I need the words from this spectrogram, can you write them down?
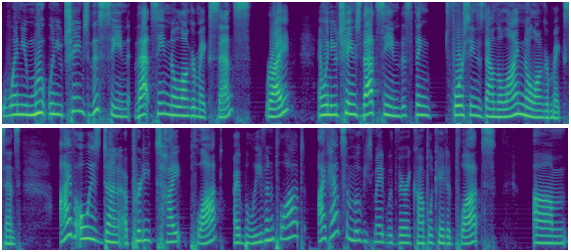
when you move when you change this scene, that scene no longer makes sense, right? And when you change that scene, this thing four scenes down the line no longer makes sense. I've always done a pretty tight plot. I believe in plot. I've had some movies made with very complicated plots. Um,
